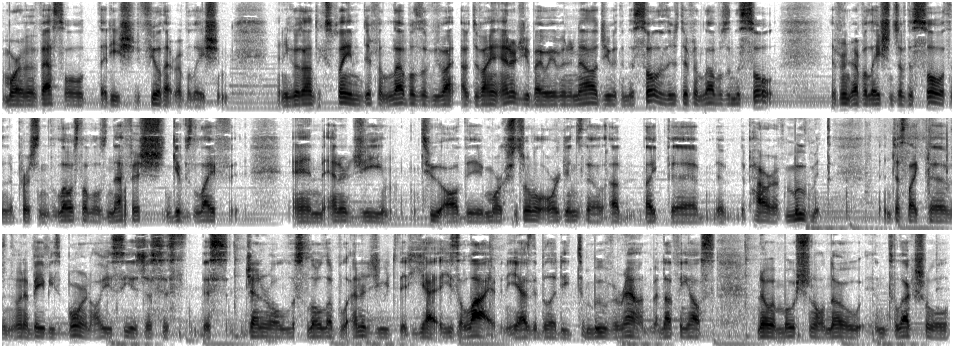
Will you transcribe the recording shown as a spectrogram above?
more of a vessel that he should feel that revelation. And he goes on to explain the different levels of, of divine energy by way of an analogy within the soul. That there's different levels in the soul, different revelations of the soul within the person. The lowest level is nefesh, gives life and energy to all the more external organs, the, uh, like the, the, the power of movement. And just like the when a baby's born, all you see is just this this general this low level energy that he ha- he's alive and he has the ability to move around, but nothing else, no emotional, no intellectual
